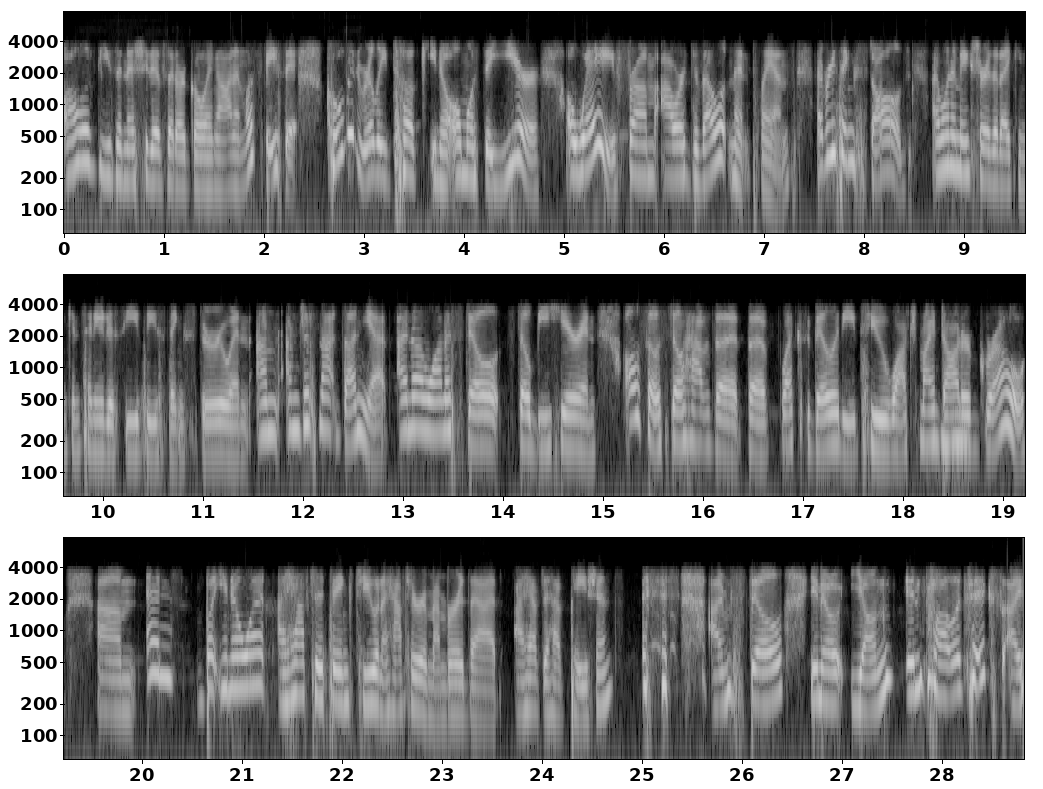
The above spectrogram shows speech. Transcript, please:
all of these initiatives that are going on. And let's face it, COVID really took, you know, almost a year away from our development plans. Everything stalled. I want to make sure that I can continue to see these things through and I'm I'm just not done yet. I know I want to still still be here and also still have the the flexibility to watch my daughter grow. Um and but you know what? I have to think too and I have to remember that I have to have patience I'm still, you know, young in politics. I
